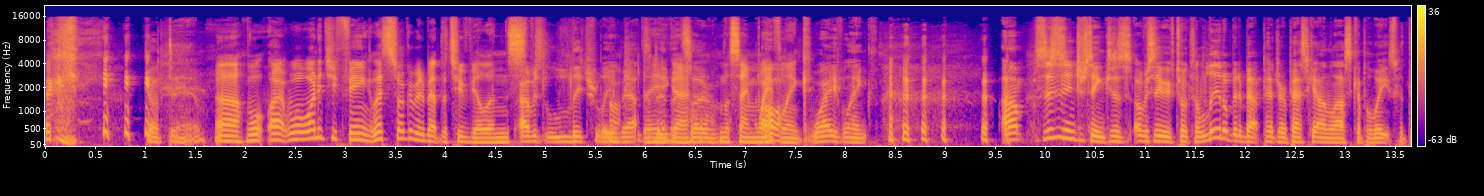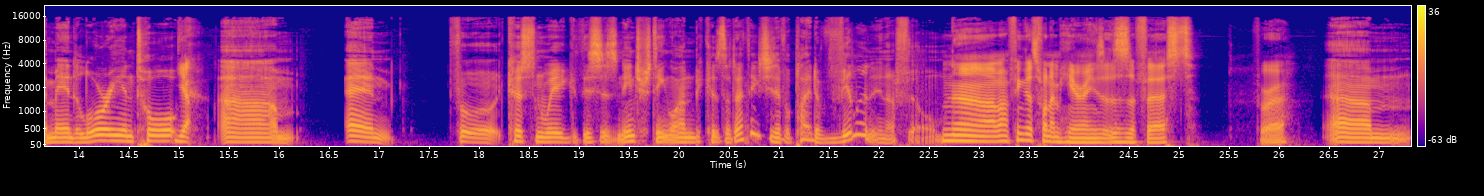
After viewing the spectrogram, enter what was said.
God damn. Uh, well, uh, well, what did you think? Let's talk a bit about the two villains. I was literally Oh, about to there do you that. go. So on the same Oh, wavelength. wavelength. um, so this is interesting because obviously we've talked a little bit about Pedro Pascal in the last couple of weeks with the Mandalorian talk. Yep. Um, and for Kirsten Wiig, this is an interesting one because I don't think she's ever played a villain in a film. No, I think that's what I'm hearing. Is that this is a first for her. Um,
